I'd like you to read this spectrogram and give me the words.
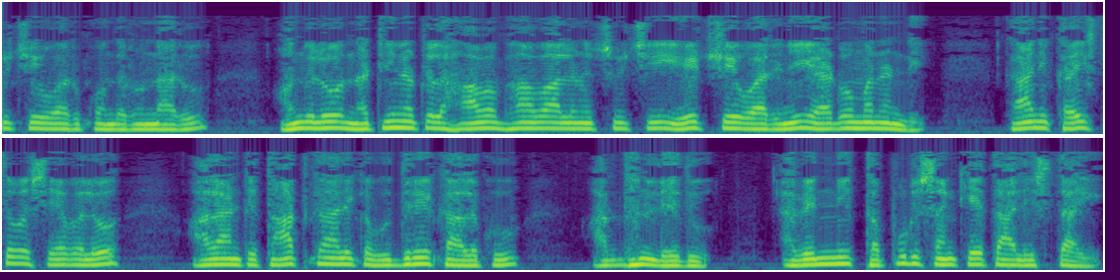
చూచేవారు కొందరున్నారు. అందులో నటీనటుల హావభావాలను చూచి ఏడ్చేవారిని ఏడవమనండి. కాని క్రైస్తవ సేవలో అలాంటి తాత్కాలిక ఉద్రేకాలకు అర్థం లేదు. అవన్నీ తప్పుడు సంకేతాలిస్తాయి.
